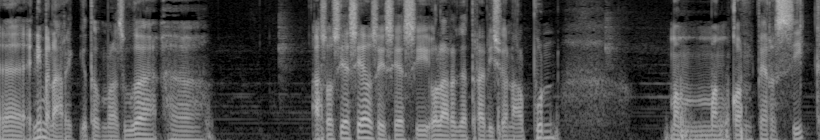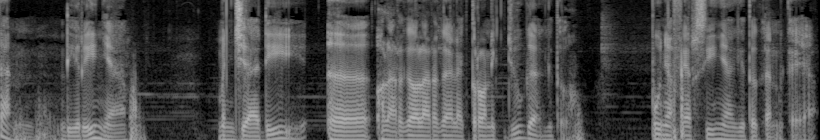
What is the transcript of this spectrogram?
Uh, ini menarik gitu menurut gua uh, asosiasi-asosiasi olahraga tradisional pun mengkonversikan dirinya menjadi eh, olahraga-olahraga elektronik juga gitu. Punya versinya gitu kan kayak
